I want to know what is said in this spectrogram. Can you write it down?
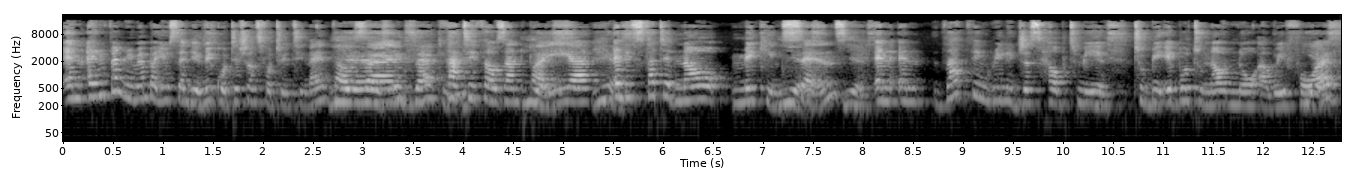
And I even remember you sending me quotations for 29,000, Yes, exactly. 30,000 per year. yes. And it started now making sense. yes. And and that thing really just helped me to be able to now know a way forward. Yes.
